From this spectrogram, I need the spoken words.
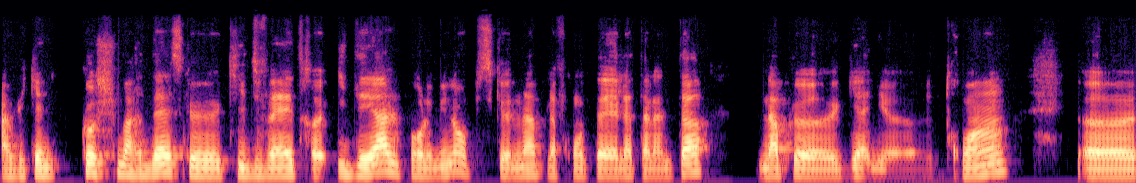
un week-end cauchemardesque qui devait être idéal pour le Milan, puisque Naples affrontait l'Atalanta. Naples euh, gagne 3-1. Euh, euh,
